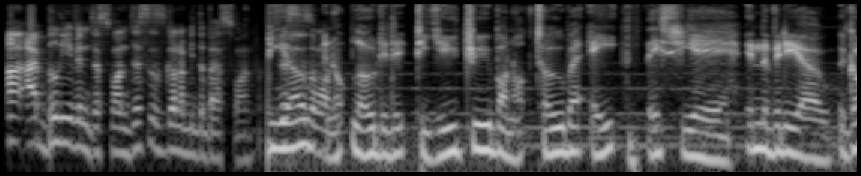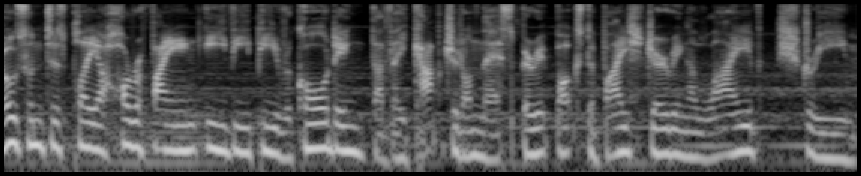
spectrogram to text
I, I believe in this one. This is gonna be the best one. This video is the and one. uploaded it to YouTube on October 8th this year. In the video, the ghost hunters play a horrifying EVP recording that they captured on their Spirit Box device during a live stream.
